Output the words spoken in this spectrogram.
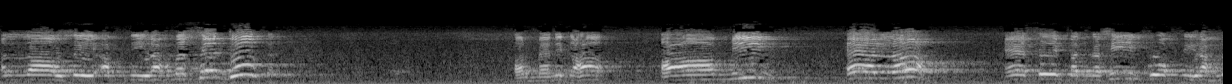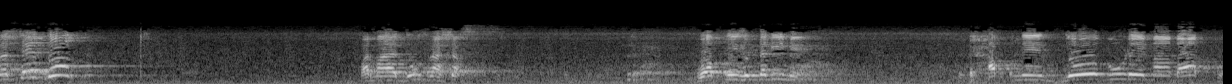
اللہ اسے اپنی رحمت سے دور کرے اور میں نے کہا، آمین۔ اے اللہ، ایسے بد نصیب کو اپنی رحمت سے دور فرمایا دوسرا شخص، وہ اپنی زندگی میں اپنے دو بوڑھے ماں باپ کو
